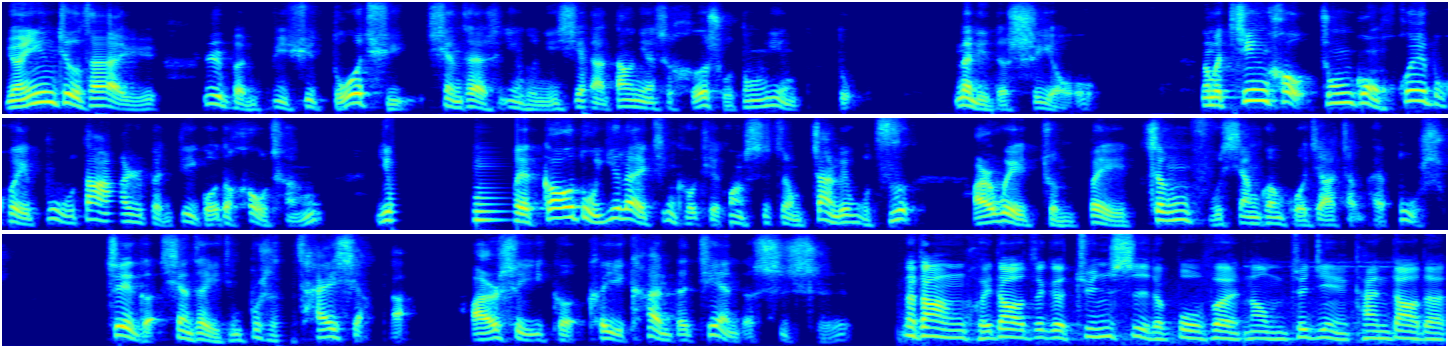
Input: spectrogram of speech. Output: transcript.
原因就在于。日本必须夺取现在是印度尼西亚，当年是河属东印度那里的石油。那么今后中共会不会步大日本帝国的后尘，为高度依赖进口铁矿石这种战略物资而为准备征服相关国家展开部署。这个现在已经不是猜想了，而是一个可以看得见的事实。那当然，回到这个军事的部分，那我们最近也看到的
